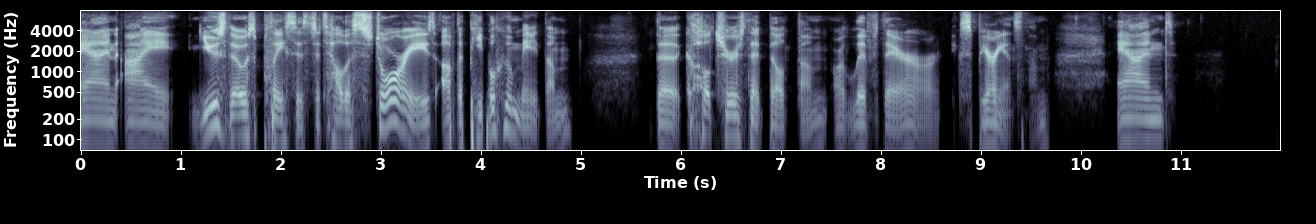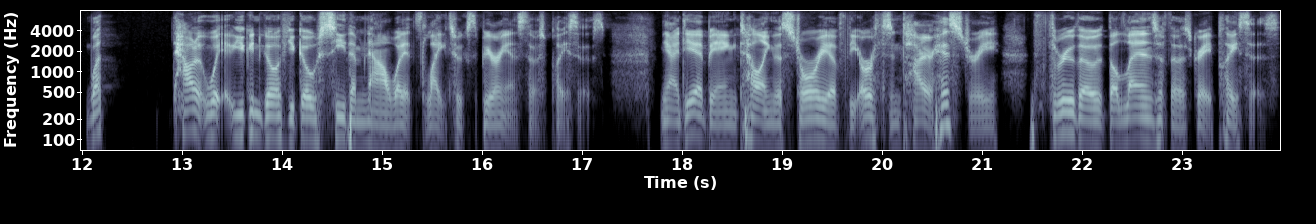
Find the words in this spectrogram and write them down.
And I use those places to tell the stories of the people who made them, the cultures that built them or lived there or experienced them, and what how what you can go if you go see them now what it's like to experience those places. The idea being telling the story of the earth's entire history through the, the lens of those great places.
